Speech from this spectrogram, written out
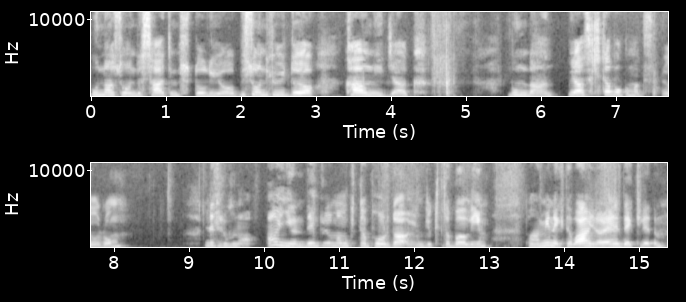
Bundan sonra da saatimiz doluyor. Bir sonraki video kalmayacak. Bundan biraz kitap okumak istiyorum. Ne telefonu aynı yerine denkliyorum ama kitap orada. Önce kitabı alayım. Tamam yine kitabı aynı yerine dekledim.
